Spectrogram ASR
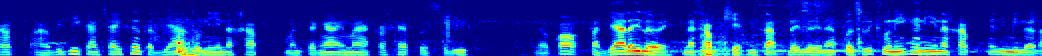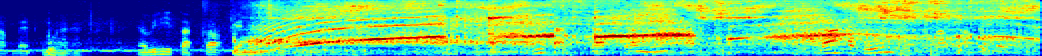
ครับวิธีการใช้เครื่องตัดหญ้าตัวนี้นะครับ มันจะง่ายมากก็แค่เปิดสวิตช์แล้วก็ตัดหญ้าได้เลยนะครับ เข็มตัดได้เลยนะ เปิดสวิตช์ตัวนี้แค่นี้นะครับไม่ได้มีระดับแบบขึ้นมาแล้ววิธีตัดก็เป็นวิธีตัดแบบนี้ครับวางกระพื้นนะครับตัดได้เลย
